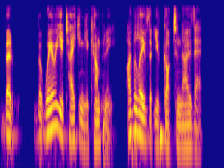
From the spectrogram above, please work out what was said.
but, but where are you taking your company? I believe that you've got to know that.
